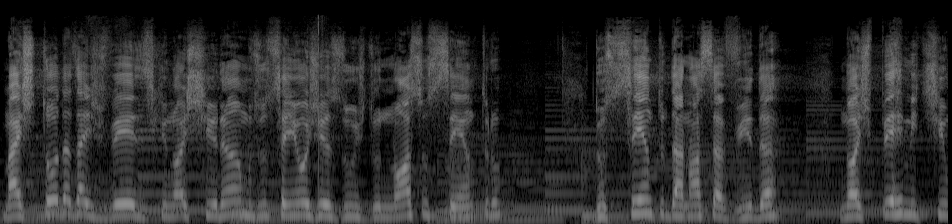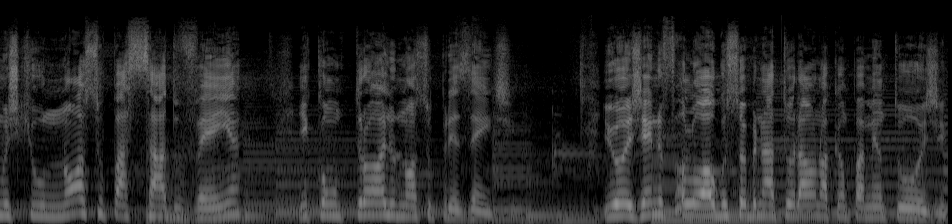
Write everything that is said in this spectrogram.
Mas todas as vezes que nós tiramos o Senhor Jesus do nosso centro, do centro da nossa vida, nós permitimos que o nosso passado venha e controle o nosso presente. E o Eugênio falou algo sobrenatural no acampamento hoje.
